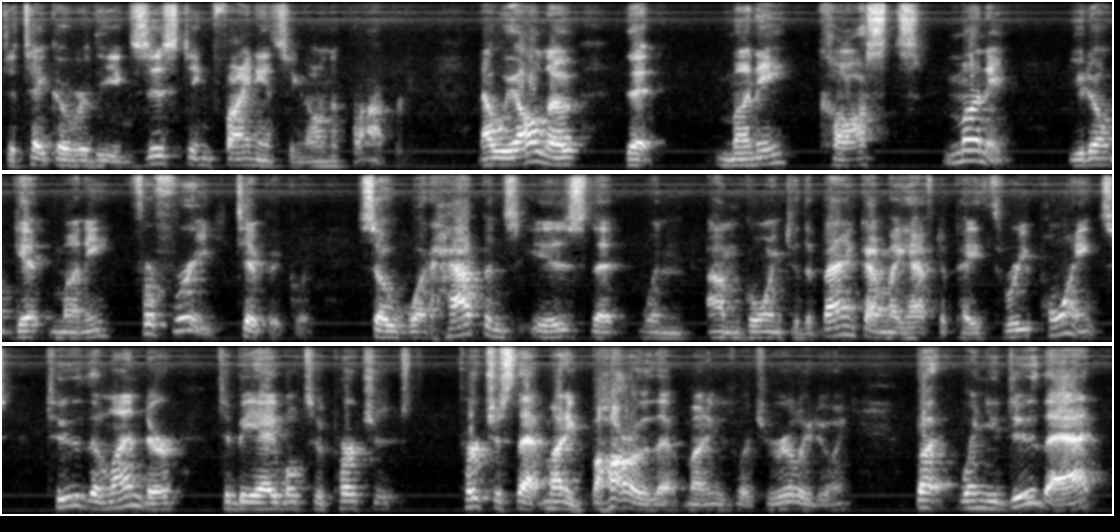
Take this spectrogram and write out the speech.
to take over the existing financing on the property. Now, we all know that money costs money. You don't get money for free typically. So what happens is that when I'm going to the bank, I may have to pay three points to the lender to be able to purchase purchase that money, borrow that money is what you're really doing. But when you do that,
